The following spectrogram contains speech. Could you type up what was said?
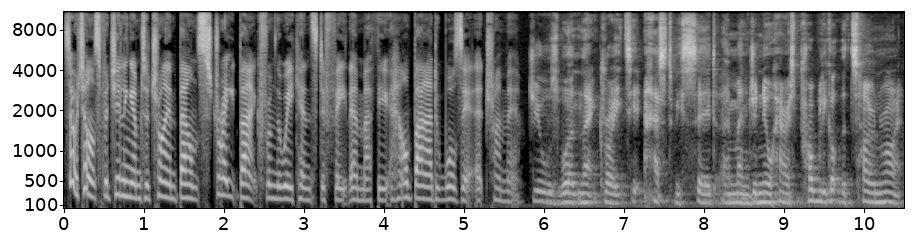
So, a chance for Gillingham to try and bounce straight back from the weekend's defeat, then, Matthew. How bad was it at Tranmere? Gills weren't that great, it has to be said. And manager Neil Harris probably got the tone right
